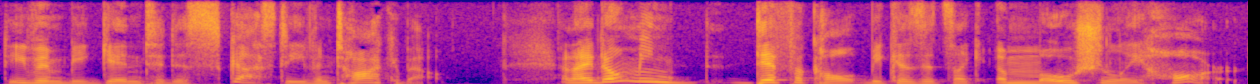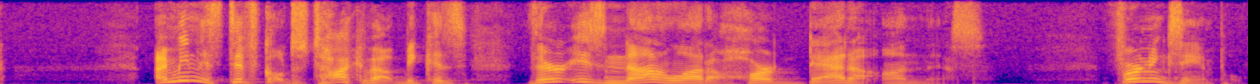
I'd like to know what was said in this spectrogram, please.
to even begin to discuss, to even talk about. And I don't mean difficult because it's like emotionally hard. I mean, it's difficult to talk about because there is not a lot of hard data on this. For an example,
